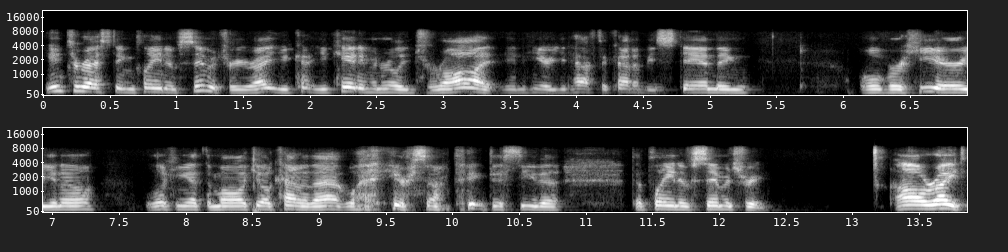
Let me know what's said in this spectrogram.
interesting plane of symmetry, right? You can't you can't even really draw it in here. You'd have to kind of be standing over here, you know, looking at the molecule kind of that way or something to see the the plane of symmetry. All right.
